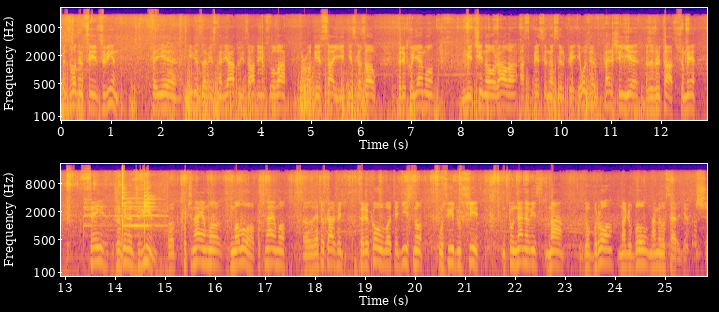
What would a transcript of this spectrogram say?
ми дзвонимо цей дзвін. Це є гільза від снаряду і згадуємо слова пророка Ісаї, який сказав, перекуємо мечі на орала, а списи на серпи. І отже, перший є результат, що ми цей зробили дзвін. Починаємо з малого, починаємо, е, як то кажуть, перековувати дійсно у своїй душі ту ненависть на добро, на любов, на милосердя. Ще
